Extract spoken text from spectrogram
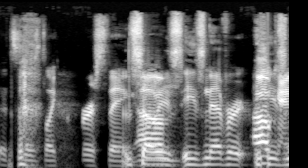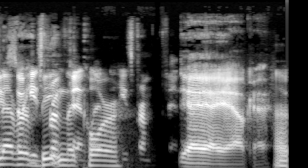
It says like the first thing. so Um, he's he's never okay, he's so never he's beaten the Finland. core. He's from Finland. Yeah, yeah, yeah. Okay.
